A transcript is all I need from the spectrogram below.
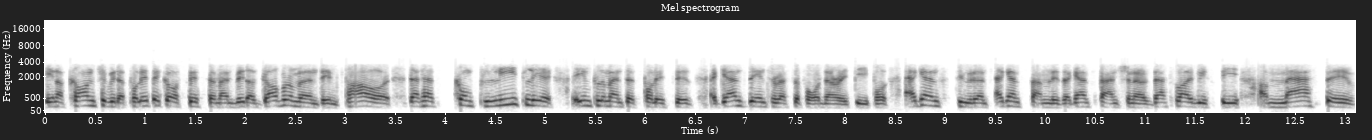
in a country with a political system and with a government in power that has completely implemented policies against the interests of ordinary people, against students, against families, against pensioners. That's why we see a massive,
